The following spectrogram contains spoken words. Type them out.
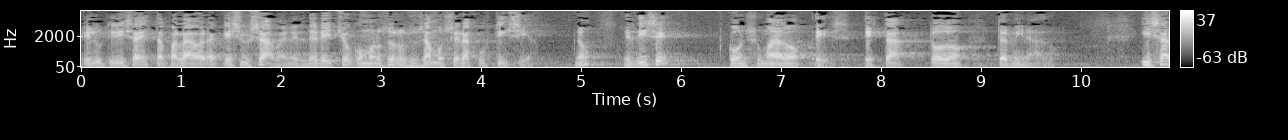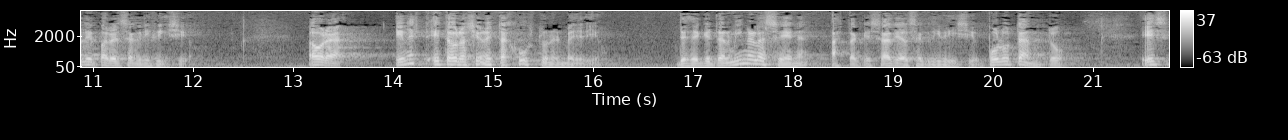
él utiliza esta palabra que se usaba en el derecho como nosotros usamos será justicia, ¿no? Él dice consumado es, está todo terminado. Y sale para el sacrificio. Ahora, en esta oración está justo en el medio, desde que termina la cena hasta que sale al sacrificio. Por lo tanto, es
